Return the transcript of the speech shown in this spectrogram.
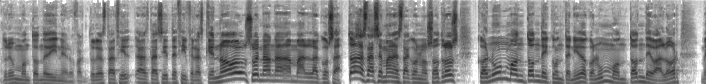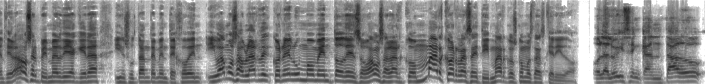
facture un montón de dinero, facture hasta, hasta siete cifras, que no suena nada mal la cosa. Toda esta semana está con nosotros, con un montón de contenido, con un montón de valor. Mencionamos el primer día que era insultantemente joven y vamos a hablar con él un momento de eso. Vamos a hablar con Marcos Rasetti. Marcos, ¿cómo estás, querido? Hola Luis, encantado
